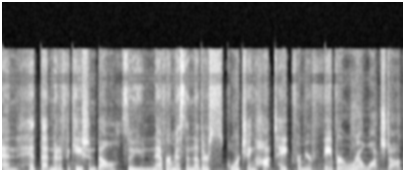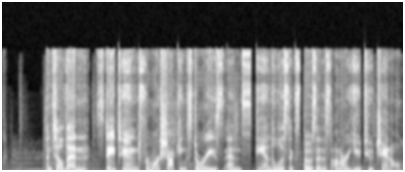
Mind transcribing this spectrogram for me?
and hit that notification bell so you never miss another scorching hot take from your favorite royal watchdog. Until then, stay tuned for more shocking stories and scandalous exposes on our YouTube channel.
